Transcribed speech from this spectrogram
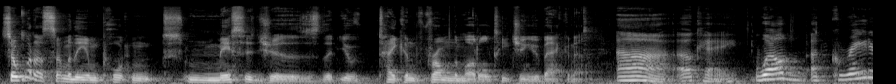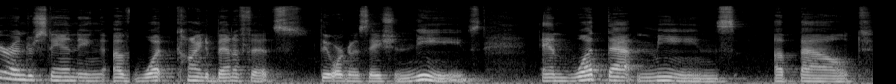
So, what are some of the important messages that you've taken from the model teaching you back now? Ah, okay. Well, a greater understanding of what kind of benefits the organization needs and what that means about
